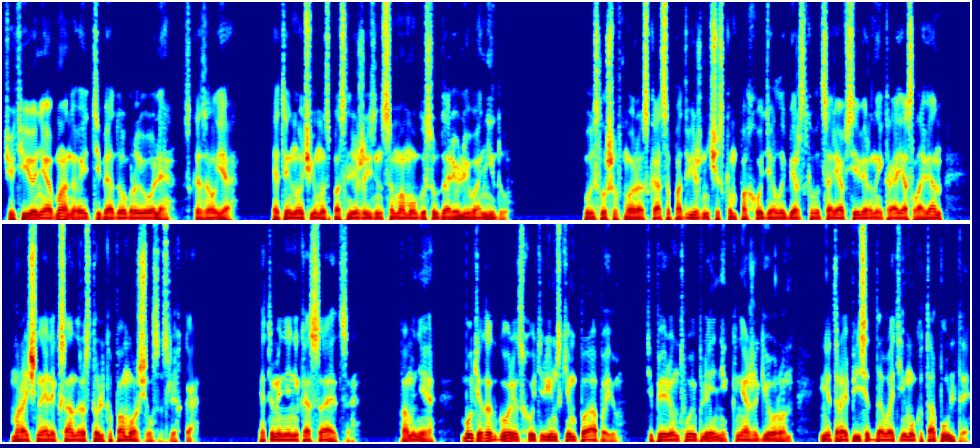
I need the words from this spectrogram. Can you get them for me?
«Чутье не обманывает тебя, добрый Оля», — сказал я. «Этой ночью мы спасли жизнь самому государю Ливаниду». Выслушав мой рассказ о подвижническом походе Алыберского царя в северные края славян, мрачный Александр столько поморщился слегка. «Это меня не касается. По мне, будь этот горец хоть римским папою. Теперь он твой пленник, княже Георон. Не торопись отдавать ему катапульты».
